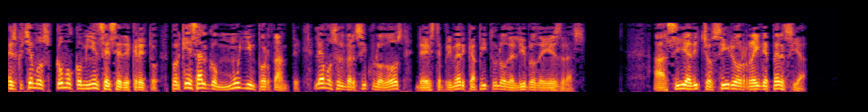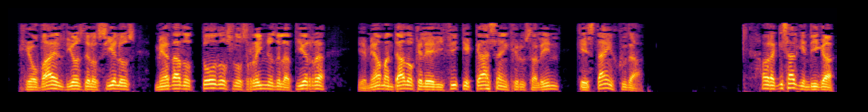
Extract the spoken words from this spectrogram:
Escuchemos cómo comienza ese decreto, porque es algo muy importante. Leamos el versículo dos de este primer capítulo del libro de Esdras. Así ha dicho Ciro, rey de Persia. Jehová el Dios de los cielos me ha dado todos los reinos de la tierra, y me ha mandado que le edifique casa en Jerusalén, que está en Judá. Ahora quizá alguien diga,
